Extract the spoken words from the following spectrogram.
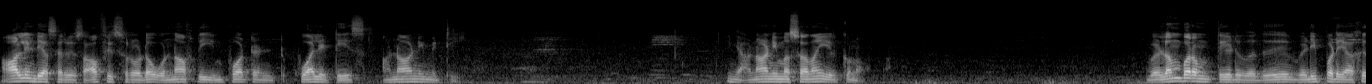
ஆல் இண்டியா சர்வீஸ் ஆஃபீஸரோட one of the important qualities anonymity நீங்கள் அனானிமஸாக தான் இருக்கணும். விளம்பரம் தேடுவது வெளிப்படையாக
